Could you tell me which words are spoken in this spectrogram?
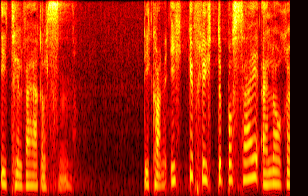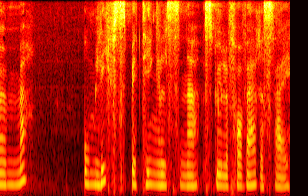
i tilværelsen. De kan ikke flytte på seg eller rømme om livsbetingelsene skulle forverre seg.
